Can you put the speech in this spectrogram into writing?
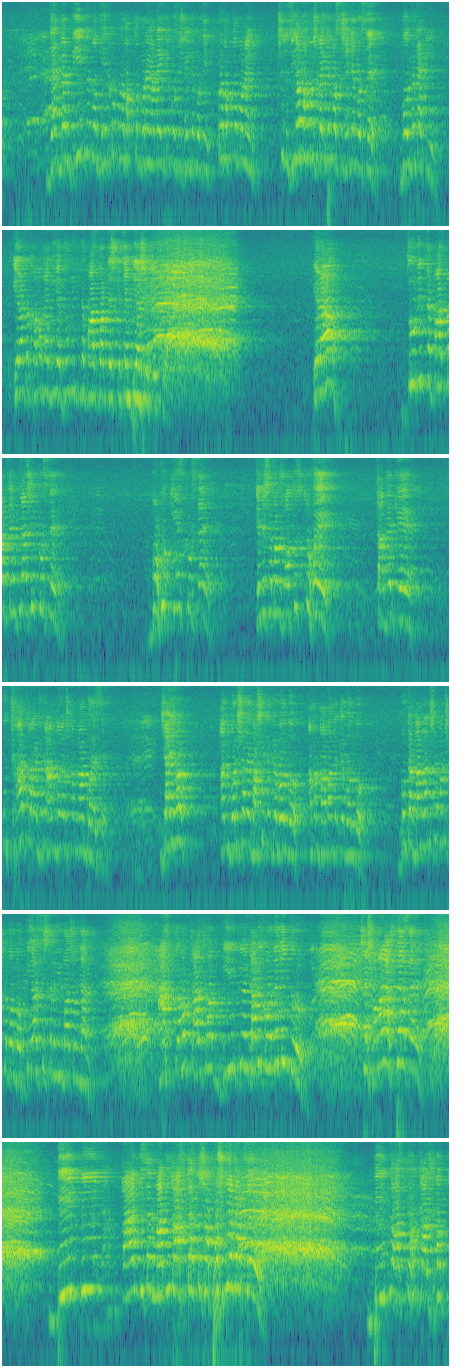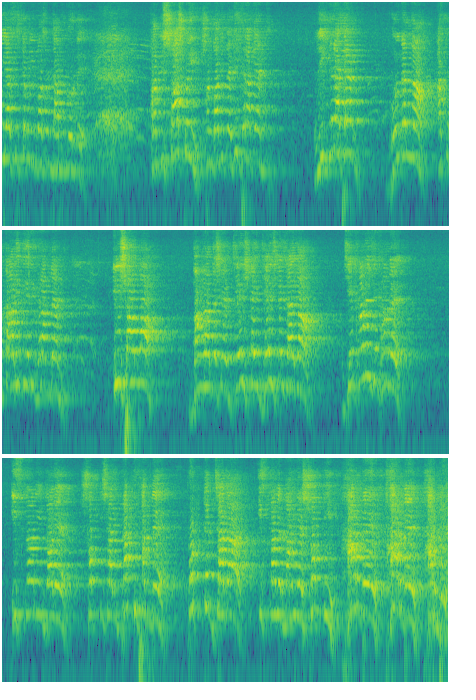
দেখবেন বিএনপির মধ্যে এরকম কোনো বক্তব্য নেই, আমরা এইটা করছি, সেইটা করছি। কোনো বক্তব্য নেই। শুধু জিয়াউর রহমান সাহেব এইটা করছে, সেইটা করছে। বলবেটা কি? এরা তো ক্ষমতা গিয়ে দুর্নীতিতে পাঁচবার দেশকে চ্যাম্পিয়নশিপ করছে এরা দুর্নীতিতে পাঁচবার চ্যাম্পিয়নশিপ করছে। বহু কেস করছে। এদেশের মানুষ অতুষ্ট হয়ে তাদেরকে উদ্ধার করার জন্য আন্দোলন সংগ্রাম করেছে। যাই হোক, আমি বরিশালের বাসীদেরকে বলব, আমার বাবাদেরকে বলব, গোটা বাংলাদেশের মানুষকে বলব পিআর সিস্টেমে নির্বাচন দেন। আজকে হোক কালকে হোক বিএনপি ওই দাবি করবে কিন্তু। সে সময় আসতে আছে। বিএনপি পায়ের মাটি তো আস্তে আস্তে সব ফসকিয়ে যাচ্ছে। বিএনপি আজকে হোক কালকে হোক পিআর সিস্টেমে নির্বাচন দাবি করবে। আমরা বিশ্বাস করি, সাংবাদিকরা লিখে রাখেন। লিখে রাখেন, ভুলবেন না। আজকে তারিখ দিয়ে লিখে রাখবেন। ইনশাআল্লাহ। বাংলাদেশের যে সেই যে সেই জায়গা, যেখানে যেখানে ইসলামী দলের শক্তিশালী প্রার্থী থাকবে, প্রত্যেক জায়গায় ইসলামের বাহিনীর শক্তি হারবে হারবে হারবে।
